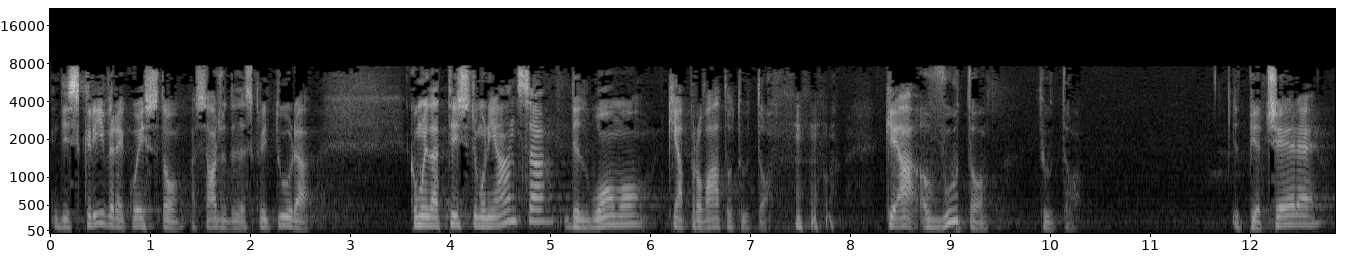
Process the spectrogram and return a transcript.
descrivere questo passaggio della scrittura come la testimonianza dell'uomo che ha provato tutto, che ha avuto tutto. Il piacere,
